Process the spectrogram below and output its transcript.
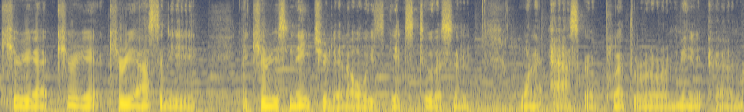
curia- curia- curiosity, the curious nature that always gets to us, and want to ask a plethora or many, um,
